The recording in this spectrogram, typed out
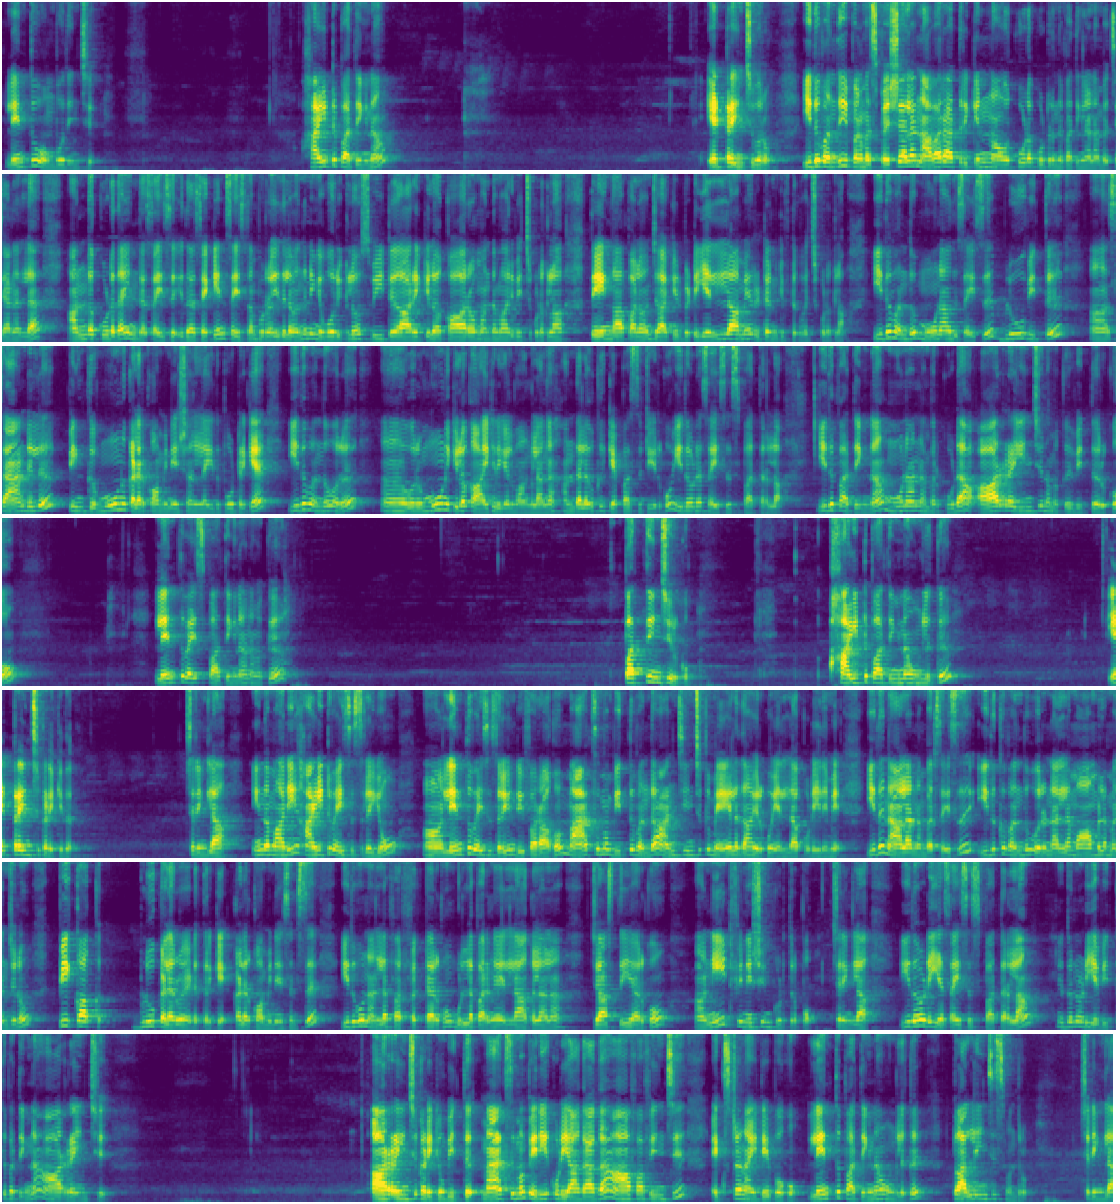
லென்த்து ஒம்பது இன்ச்சு ஹைட்டு பார்த்திங்கன்னா எட்டரை இன்ச்சு வரும். இது வந்து இப்போ நம்ம ஸ்பெஷலாக நவராத்திரிக்குன்னு நான் ஒரு கூடை போட்டிருந்தேன் பார்த்தீங்களா நம்ம சேனலில் அந்த கூடை தான் இந்த சைஸு இதை செகண்ட் சைஸ் தான் போடுறோம். இதில் வந்து நீங்கள் ஒரு கிலோ ஸ்வீட்டு அரை கிலோ காரம் அந்த மாதிரி வச்சு கொடுக்கலாம். தேங்காய் பழம் ஜாக்கெட் பெட்டு எல்லாமே ரிட்டர்ன் கிஃப்ட்டுக்கு வச்சு கொடுக்கலாம். இது வந்து மூணாவது size blue with sandal pink மூணு கலர் காம்பினேஷனில் இது போட்டிருக்கேன். இது வந்து ஒரு ஒரு மூணு கிலோ காய்கறிகள் வாங்கலாங்க. அந்த அளவுக்கு கெப்பாசிட்டி இருக்கும். இதோட சைஸஸ் பார்த்துடலாம் இது பார்த்திங்கன்னா மூணாம் நம்பர் கூட ஆறரை இன்ச்சு நமக்கு வித்து இருக்கும். லென்த் வைஸ் பார்த்திங்கன்னா நமக்கு பத்து இன்ச்சு இருக்கும். ஹைட்டு பார்த்திங்கன்னா உங்களுக்கு எட்டரை இன்ச்சு கிடைக்குது. சரிங்களா? இந்த மாதிரி ஹைட் வைசஸ்லேயும் லென்த்து வைசஸ்லையும் டிஃபர் ஆகும். மேக்ஸிமம் வித்து வந்து அஞ்சு இன்ச்சுக்கு மேலே தான் இருக்கும் எல்லா கூடையிலையுமே இது நாலாம் நம்பர் சைஸு இதுக்கு வந்து ஒரு நல்ல மாம்பழ மஞ்சளும் பீகாக் ப்ளூ கலரும் எடுத்திருக்கேன் கலர் காம்பினேஷன்ஸு இதுவும் நல்ல பர்ஃபெக்டாக இருக்கும். உள்ளே பாருங்கள் எல்லா அகலம்லாம் ஜாஸ்தியாக இருக்கும். நீட் ஃபினிஷிங் கொடுத்துருப்போம். சரிங்களா? இதோடைய சைஸஸ் பார்த்துடலாம் இதனுடைய வித்து பார்த்திங்கன்னா ஆறரை இன்ச்சு ஆறரை இன்ச்சு கிடைக்கும் வித்து மேக்ஸிமம் பெரிய கொடி ஆக ஆக ஆஃப் ஆஃப் இன்ச்சு எக்ஸ்டர்ன் ஆகிட்டே போகும். லென்த்து பார்த்தீங்கன்னா உங்களுக்கு டுவெல் இன்ச்சஸ் வந்துடும் சரிங்களா?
